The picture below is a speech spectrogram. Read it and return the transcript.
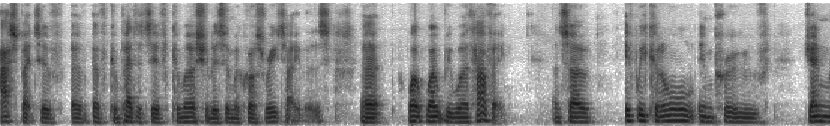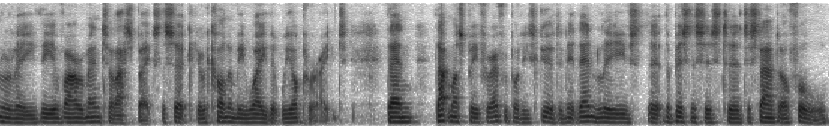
aspect of, of, of competitive commercialism across retailers uh, won't won't be worth having. And so, if we can all improve generally the environmental aspects, the circular economy way that we operate, then that must be for everybody's good. And it then leaves the, the businesses to, to stand or fall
